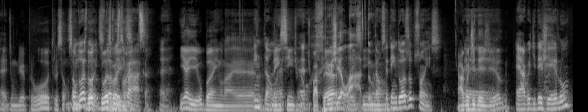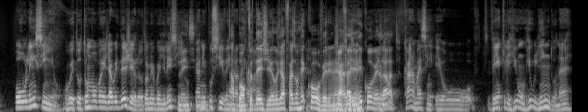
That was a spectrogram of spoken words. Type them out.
é de um dia para o outro. São, são, são duas do, noites. Duas, duas noites. barraca. É. E aí, o banho lá é então, lencinho de, é, de papel? gelado. Lencinho, então, você tem duas opções. Água de é, degelo. É água de degelo ou lencinho. O Heitor tomou banho de água de degelo, eu tomei banho de lencinho. lencinho. Cara, impossível entrar Tá bom que o degelo já faz um recovery, é. né? Já ali. faz um recovery, exato. Cara, mas assim, eu... Vem aquele rio, um rio lindo, né?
